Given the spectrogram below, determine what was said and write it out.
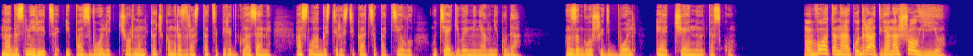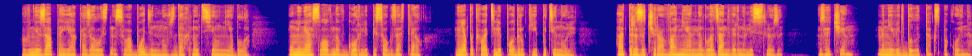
Надо смириться и позволить черным точкам разрастаться перед глазами, а слабости растекаться по телу, утягивая меня в никуда. Заглушить боль и отчаянную тоску. «Вот она, Кудрат, я нашел ее. Внезапно я оказалась на свободе, но вздохнуть сил не было. У меня словно в горле песок застрял. Меня подхватили под руки и потянули. От разочарования на глаза навернулись слезы. Зачем? Мне ведь было так спокойно.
